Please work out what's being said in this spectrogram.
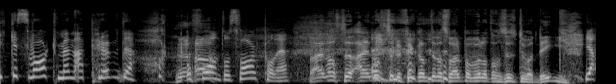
ikke svart, men jeg prøvde hardt å få han til å svare på det. Det eneste, eneste du fikk han til å svare på, var at han syntes du var digg. Ja,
